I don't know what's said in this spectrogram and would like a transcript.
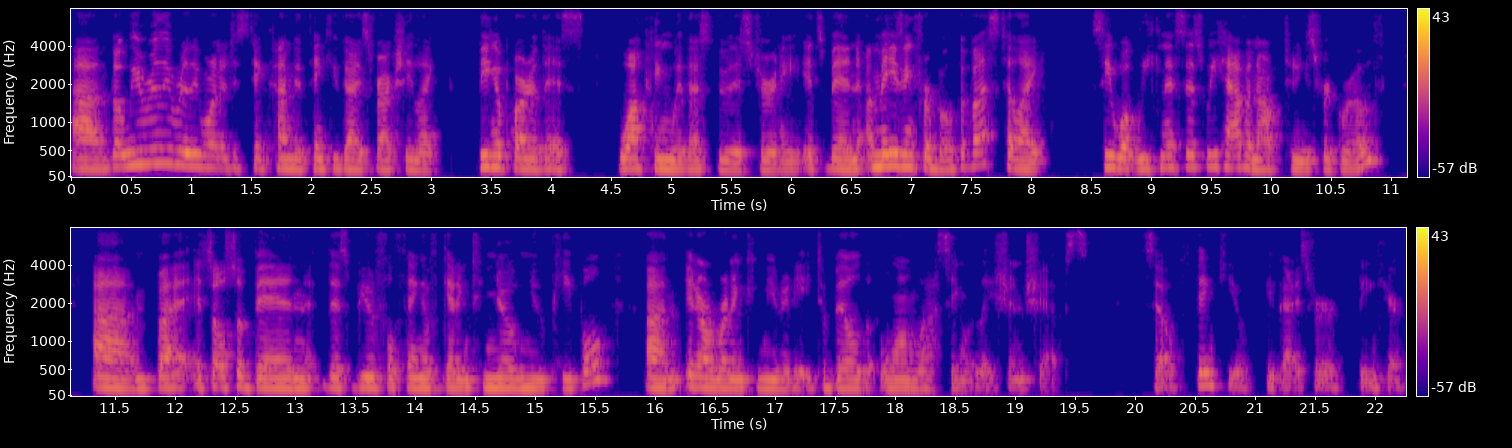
Um, but we really, really want to just take time to thank you guys for actually like being a part of this, walking with us through this journey. It's been amazing for both of us to like see what weaknesses we have and opportunities for growth. Um, but it's also been this beautiful thing of getting to know new people um, in our running community to build long lasting relationships. So thank you, you guys, for being here.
